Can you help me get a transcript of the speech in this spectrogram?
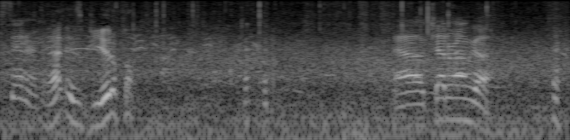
center. That is beautiful. Now, chaturanga. Oh, yeah,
